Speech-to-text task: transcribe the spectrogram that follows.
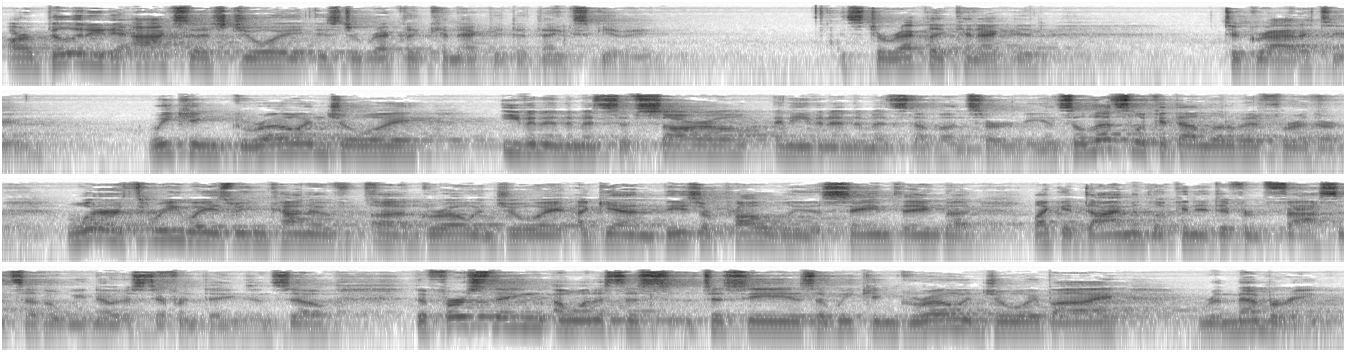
our ability to access joy is directly connected to thanksgiving. It's directly connected to gratitude. We can grow in joy even in the midst of sorrow and even in the midst of uncertainty. And so let's look at that a little bit further. What are three ways we can kind of uh, grow in joy? Again, these are probably the same thing, but like a diamond looking at different facets of it, we notice different things. And so the first thing I want us to, to see is that we can grow in joy by remembering.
